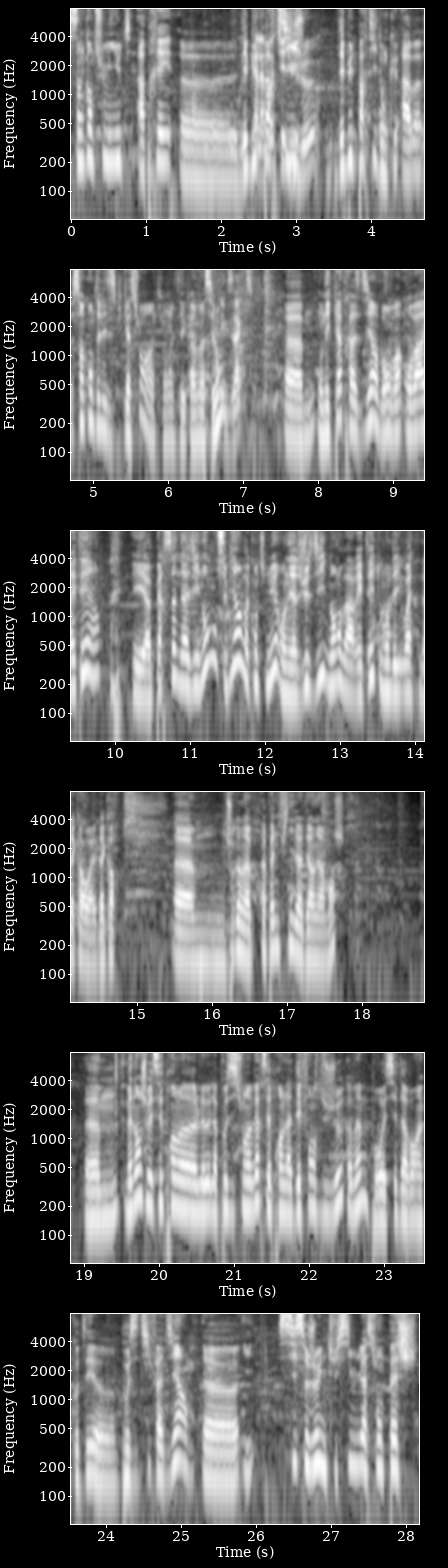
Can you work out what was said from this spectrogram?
58 minutes après euh, début de la partie, du jeu. début de partie, donc ah, bah, sans compter les explications hein, qui ont été quand même assez longues. Exact. Euh, on est quatre à se dire bon, on va, on va arrêter. Hein. Et euh, personne n'a dit non, c'est bien, on va continuer. On a juste dit non, on va arrêter. Tout le monde dit ouais, d'accord, ouais, d'accord. Je crois qu'on a à peine fini la dernière manche. Maintenant, je vais essayer de prendre le- la position inverse et prendre la défense du jeu quand même pour essayer d'avoir un côté positif à dire. Il- si ce jeu est une simulation pêche,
